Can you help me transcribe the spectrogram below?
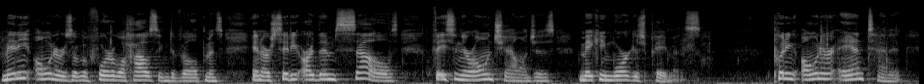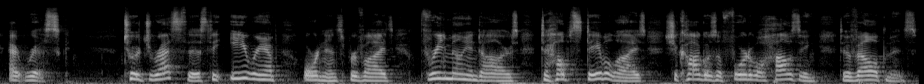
many owners of affordable housing developments in our city are themselves facing their own challenges making mortgage payments, putting owner and tenant at risk. To address this, the E-RAMP ordinance provides $3 million to help stabilize Chicago's affordable housing developments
